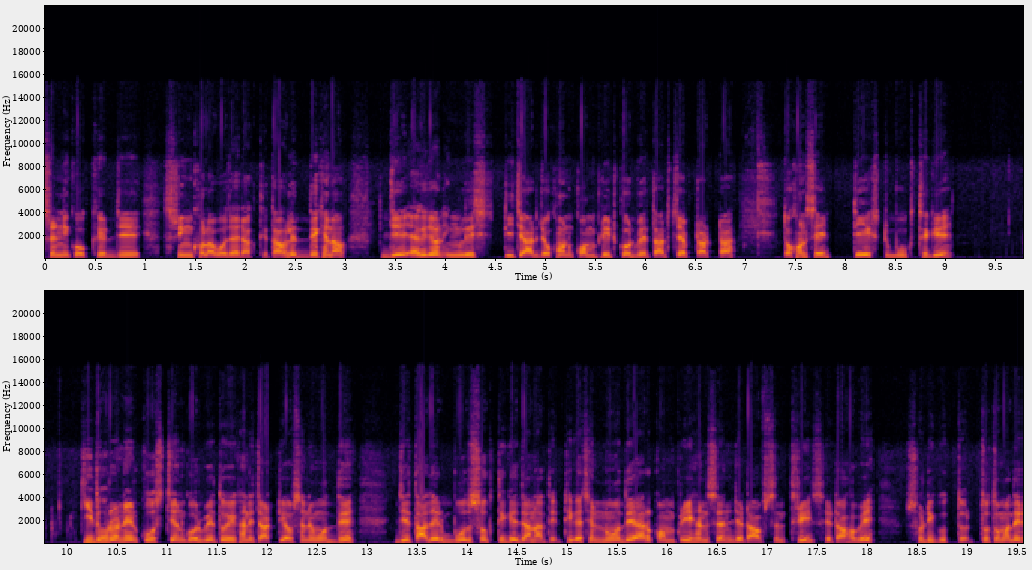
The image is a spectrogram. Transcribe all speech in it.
শ্রেণীকক্ষের যে শৃঙ্খলা বজায় রাখতে। তাহলে দেখে নাও যে একজন ইংলিশ টিচার যখন কমপ্লিট করবে তার চ্যাপ্টারটা তখন সেই টেক্সট বুক থেকে কি ধরনের কোশ্চেন করবে, তো এখানে চারটি অপশানের মধ্যে যে তাদের বোধ শক্তিকে জানাতে, ঠিক আছে? নো দেয়ার কম্প্রিহেনশন যেটা অপশান থ্রি সেটা হবে সঠিক উত্তর। তো তোমাদের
